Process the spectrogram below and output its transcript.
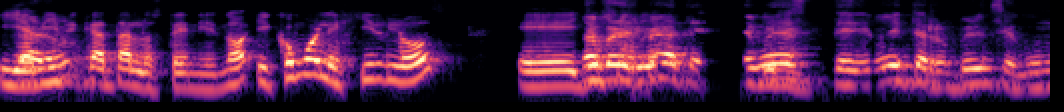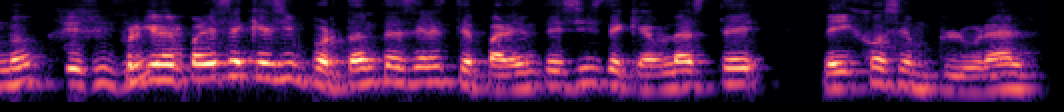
y a mí me encantan los tenis, ¿no? ¿Y cómo elegirlos? Eh, No, yo pero sabía- espérate, te voy, a, Dime. te voy a interrumpir un segundo, Sí, sí, sí. porque me parece que es importante hacer este paréntesis de que hablaste de hijos en plural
